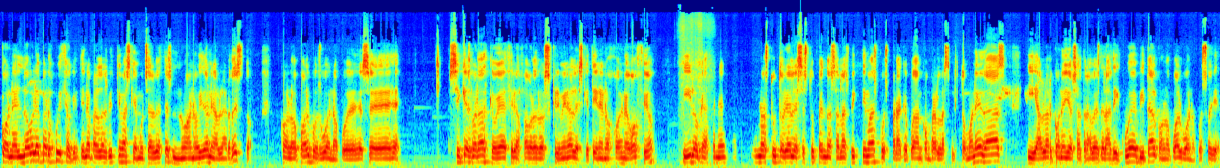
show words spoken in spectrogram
Con el doble perjuicio que tiene para las víctimas que muchas veces no han oído ni hablar de esto. Con lo cual, pues bueno, pues eh, sí que es verdad que voy a decir a favor de los criminales que tienen ojo de negocio y lo que hacen es unos tutoriales estupendos a las víctimas pues para que puedan comprar las criptomonedas y hablar con ellos a través de la Deep Web y tal, con lo cual, bueno, pues oye,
